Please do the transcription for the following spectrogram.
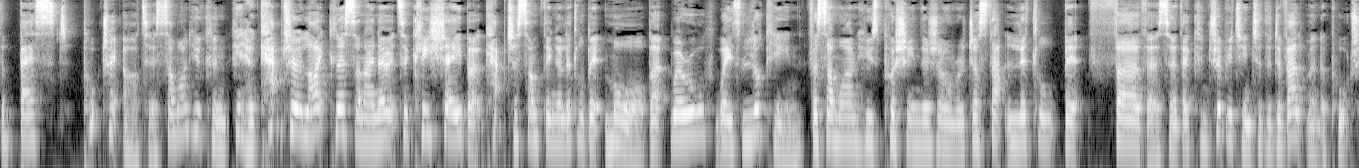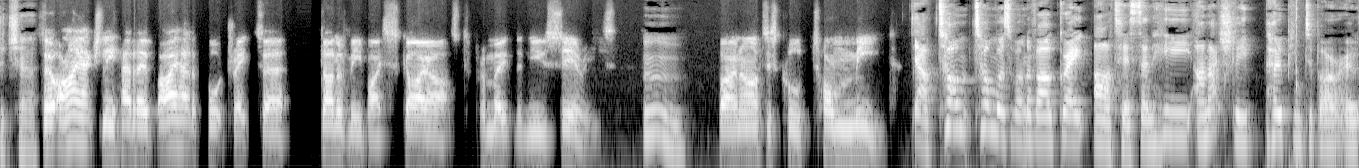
the best portrait artist, someone who can, you know, capture a likeness. And I know it's a cliche, but capture something a little bit more. But we're always looking for someone who's pushing the genre just that little bit further. So they're contributing to the development of portraiture. So I actually had a, I had a portrait uh, done of me by Sky Arts to promote the new series. Mm by an artist called Tom Mead. Yeah, Tom Tom was one of our great artists, and he I'm actually hoping to borrow.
